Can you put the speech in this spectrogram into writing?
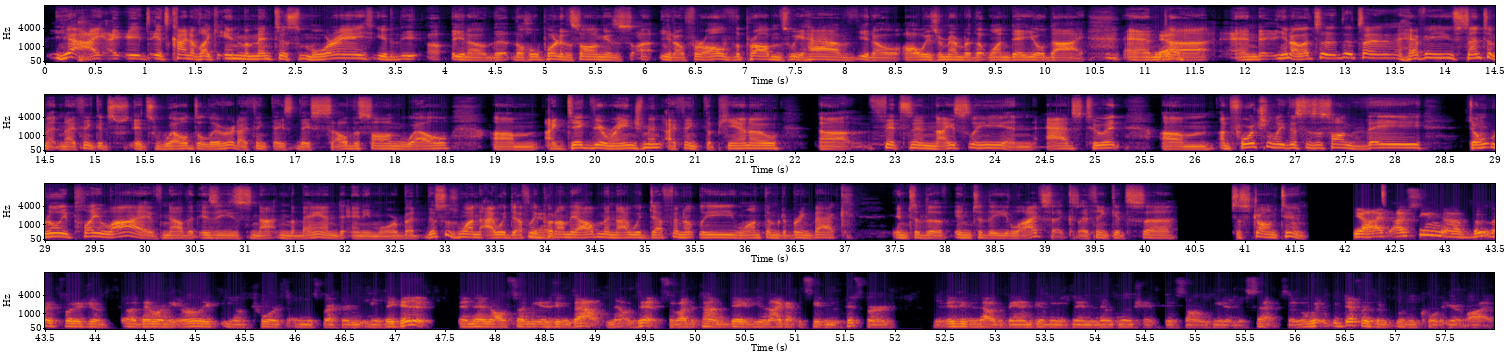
yeah, I, I it, it's kind of like in Memento Mori. You know, the, uh, you know the the whole point of the song is uh, you know for all of the problems we have, you know, always remember that one day you'll die, and yeah. uh, and you know it's a it's a heavy sentiment, and I think it's it's well delivered. I think they they sell the song well. Um, I dig the arrangement. I think the piano uh, fits in nicely and adds to it. Um, unfortunately, this is a song they don't really play live now that Izzy's not in the band anymore. But this is one I would definitely Yeah. put on the album, and I would definitely want them to bring back into the into the live set because I think it's uh, it's a strong tune. Yeah, I've, I've seen uh, bootleg footage of uh, them on the early, you know, tours on this record. And, you know, they did it, and then all of a sudden Izzy was out, and that was it. So by the time Dave, you and I got to see them in Pittsburgh, you know, Izzy was out of the band, Gilby was in, and there was no chance of this song being in the set. So it would, it definitely would have been cool to hear it live.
